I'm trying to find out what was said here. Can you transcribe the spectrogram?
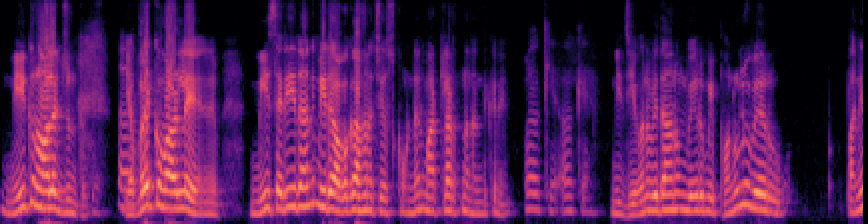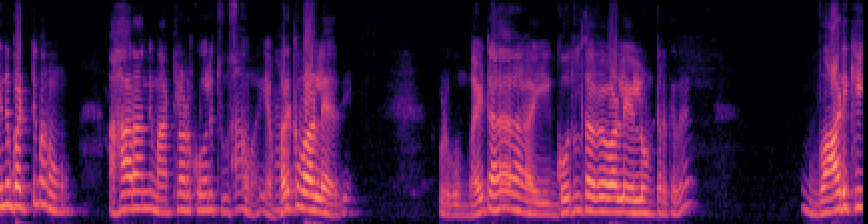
మీకు నాలెడ్జ్ ఉంటుంది. ఎవరికి వాళ్ళే మీ శరీరాన్ని మీరు అవగాహన చేసుకోండి అని మాట్లాడుతున్నాను అందుకనే. ఓకే ఓకే మీ జీవన విధానం వేరు మీ పనులు వేరు. పనిని బట్టి మనం ఆహారాన్ని మాట్లాడుకోవాలి చూసుకోవాలి. ఎవరికి వాళ్ళే అది. ఇప్పుడు బయట ఈ గోతులు తవ్వే వాళ్ళు వెళ్ళి ఉంటారు కదా. వాడికి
